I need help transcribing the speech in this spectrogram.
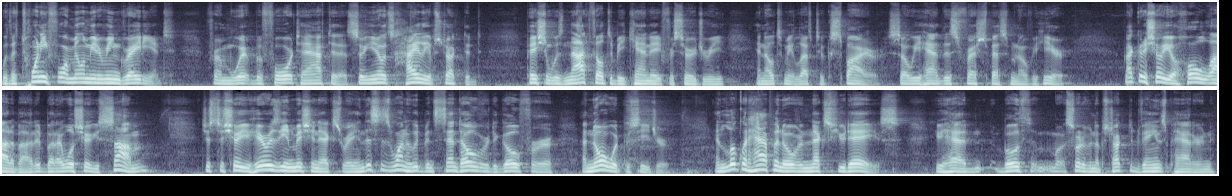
with a 24 millimeter mean gradient from where, before to after that. So you know it's highly obstructed patient was not felt to be candidate for surgery and ultimately left to expire. So we had this fresh specimen over here. I'm not going to show you a whole lot about it, but I will show you some just to show you, here is the admission x-ray, and this is one who had been sent over to go for a Norwood procedure. And look what happened over the next few days. You had both sort of an obstructed veins pattern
